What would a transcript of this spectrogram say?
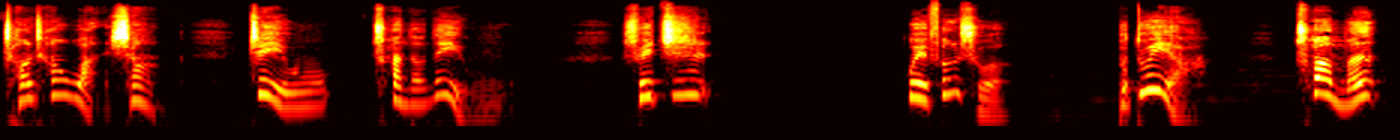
常常晚上这屋串到那屋，谁知？魏峰说：“不对啊，串门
